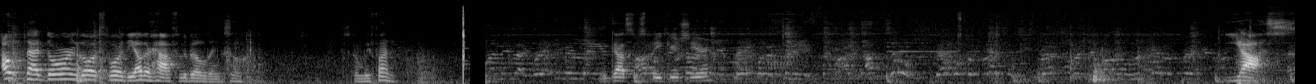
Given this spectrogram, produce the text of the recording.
out that door and go explore the other half of the building, so it's gonna be fun. We got some speakers here. Yes.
